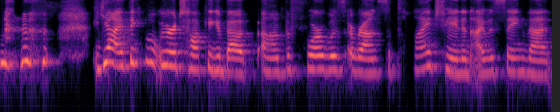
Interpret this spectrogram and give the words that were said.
yeah i think what we were talking about uh, before was around supply chain and i was saying that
